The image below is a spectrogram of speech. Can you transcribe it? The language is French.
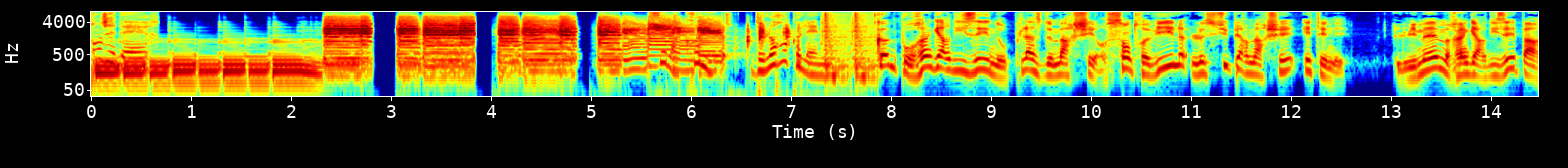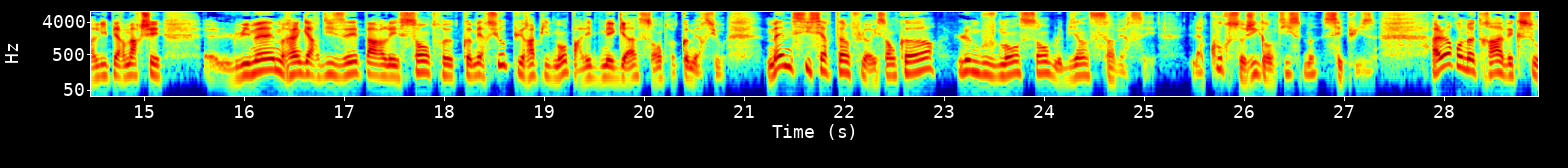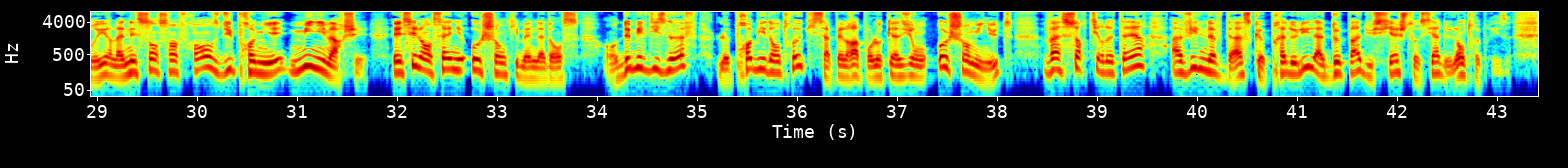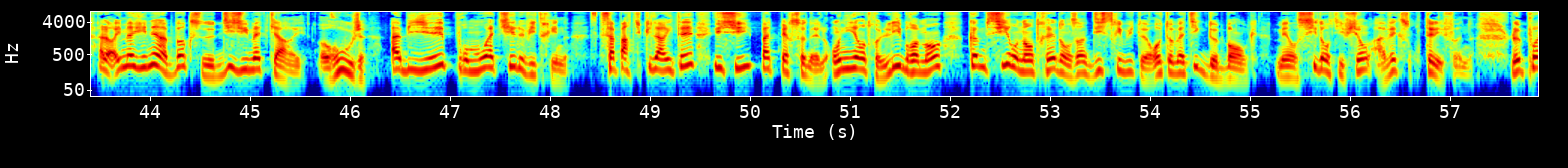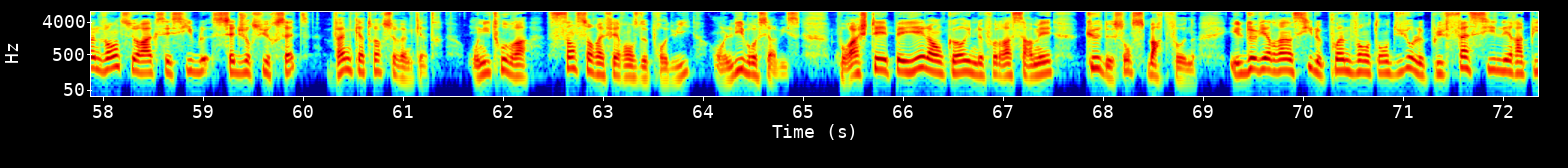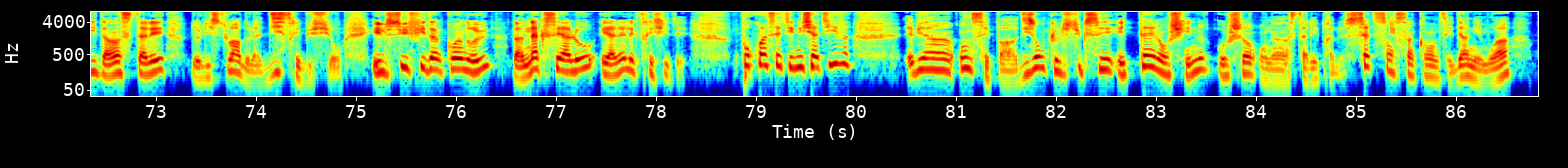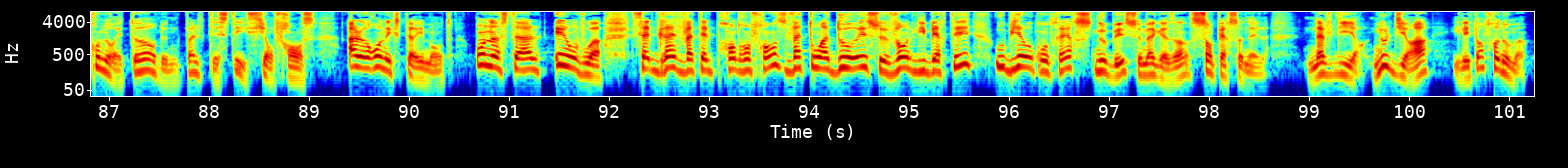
changer d'air. C'est la chronique de Laurent Collen. Comme pour ringardiser nos places de marché en centre-ville, le supermarché était né lui-même ringardisé par l'hypermarché, euh, lui-même ringardisé par les centres commerciaux, puis rapidement par les méga centres commerciaux. Même si certains fleurissent encore, le mouvement semble bien s'inverser la course au gigantisme s'épuise. Alors on notera avec sourire la naissance en France du premier mini-marché. Et c'est l'enseigne Auchan qui mène la danse. En 2019, le premier d'entre eux, qui s'appellera pour l'occasion Auchan Minute, va sortir de terre à Villeneuve d'Ascq, près de l'île à deux pas du siège social de l'entreprise. Alors imaginez un box de 18 mètres carrés, rouge, habillé pour moitié de vitrine. Sa particularité, ici, pas de personnel. On y entre librement, comme si on entrait dans un distributeur automatique de banque, mais en s'identifiant avec son téléphone. Le point de vente sera accessible 7 jours sur 7, 24 heures sur 24 on y trouvera 500 références de produits en libre service. Pour acheter et payer, là encore, il ne faudra s'armer que de son smartphone. Il deviendra ainsi le point de vente en dur le plus facile et rapide à installer de l'histoire de la distribution. Il suffit d'un coin de rue, d'un accès à l'eau et à l'électricité. Pourquoi cette initiative? Eh bien, on ne sait pas. Disons que le succès est tel en Chine, au champ on a installé près de 750 ces derniers mois, qu'on aurait tort de ne pas le tester ici en France. Alors on expérimente on installe et on. Cette grève va-t-elle prendre en France? Va-t-on adorer ce vent de liberté? Ou bien au contraire snober ce magasin sans personnel? L'avenir nous le dira, il est entre nos mains.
